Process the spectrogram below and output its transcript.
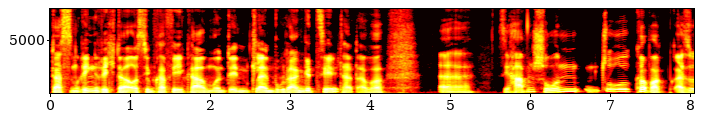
dass ein Ringrichter aus dem Café kam und den kleinen Bruder angezählt hat, aber äh, sie haben schon so Körper, also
